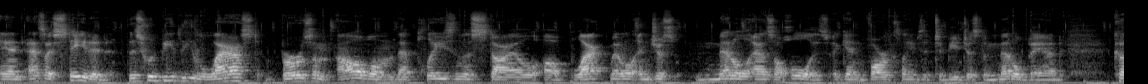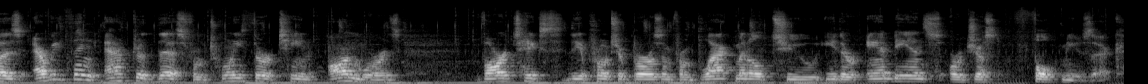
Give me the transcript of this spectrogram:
And as I stated, this would be the last Burzum album that plays in the style of black metal and just metal as a whole, as again Varg claims it to be just a metal band because everything after this from 2013 onwards Varg takes the approach of Burzum from black metal to either ambience or just folk music.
